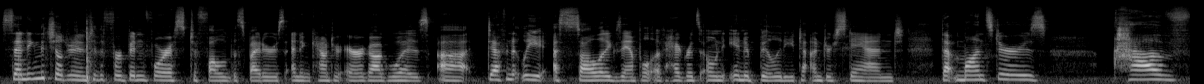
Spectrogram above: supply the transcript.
Sending the children into the Forbidden Forest to follow the spiders and encounter Aragog was uh, definitely a solid example of Hagrid's own inability to understand that monsters have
